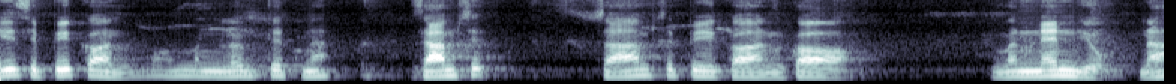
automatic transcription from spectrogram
ยี่สิบปีก่อน มันเริ่มติดนะสามสิบสามสิบปีก่อนก็มันเน้นอยู่นะ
